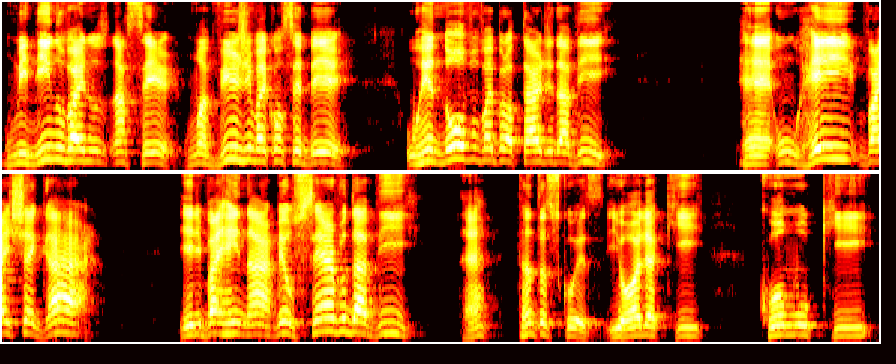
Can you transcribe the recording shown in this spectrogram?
Um menino vai nascer, uma virgem vai conceber, o renovo vai brotar de Davi, é, um rei vai chegar, ele vai reinar, meu servo Davi, né? tantas coisas. E olha aqui como que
